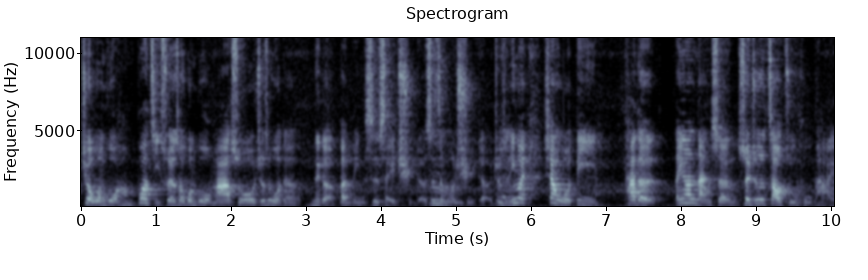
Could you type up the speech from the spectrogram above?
就有问过，好像不知道几岁的时候问过我妈说，就是我的那个本名是谁取的，是怎么取的？就是因为像我弟他的他应该是男生，所以就是照族谱排，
